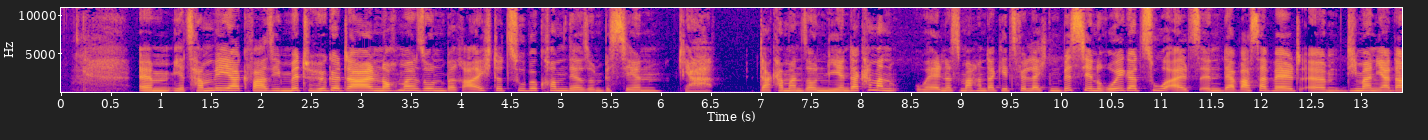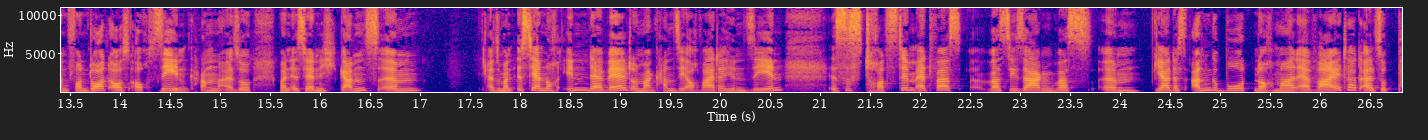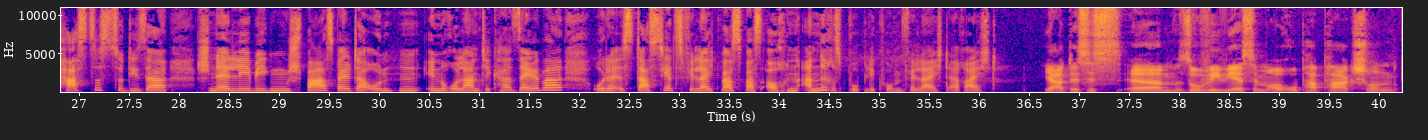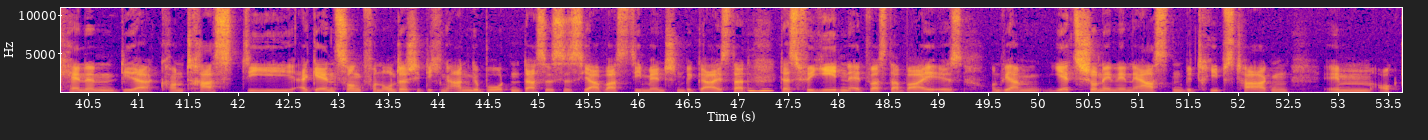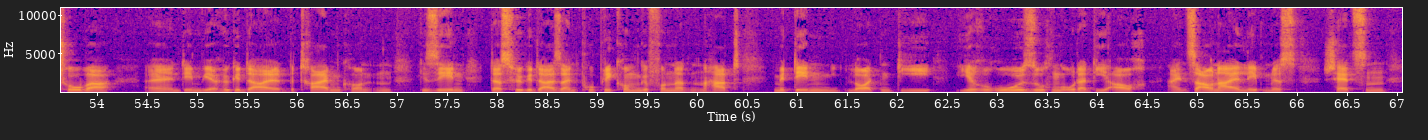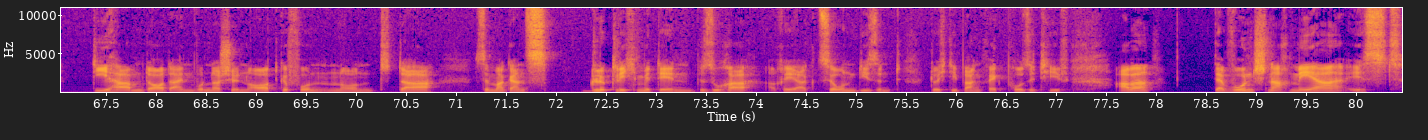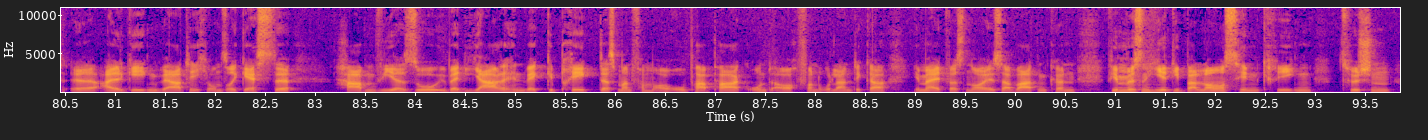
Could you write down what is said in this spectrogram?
Ähm, jetzt haben wir ja quasi mit Hüggedal nochmal so einen Bereich dazu bekommen, der so ein bisschen, ja, da kann man saunieren, da kann man Wellness machen, da geht es vielleicht ein bisschen ruhiger zu als in der Wasserwelt, ähm, die man ja dann von dort aus auch sehen kann. Also man ist ja nicht ganz ähm, also man ist ja noch in der Welt und man kann sie auch weiterhin sehen. Ist es trotzdem etwas, was Sie sagen, was ähm, ja das Angebot nochmal erweitert? Also passt es zu dieser schnelllebigen Spaßwelt da unten in Rolantica selber? Oder ist das jetzt vielleicht was, was auch ein anderes Publikum vielleicht erreicht? Ja, das ist ähm, so, wie wir es im Europapark schon kennen, der Kontrast, die Ergänzung von unterschiedlichen Angeboten, das ist es ja, was die Menschen begeistert, mhm. dass für jeden etwas dabei ist. Und wir haben jetzt schon in den ersten Betriebstagen im Oktober äh, in dem wir Hüggedal betreiben konnten, gesehen, dass Hüggedal sein Publikum gefunden hat mit den Leuten, die ihre Ruhe suchen oder die auch ein Saunaerlebnis schätzen, die haben dort einen wunderschönen Ort gefunden und da sind wir ganz glücklich mit den Besucherreaktionen, die sind durch die Bank weg positiv. Aber der Wunsch nach mehr ist äh, allgegenwärtig. Unsere Gäste haben wir so über die Jahre hinweg geprägt, dass man vom Europapark und auch von Rolantica immer etwas Neues erwarten können. Wir müssen hier die Balance hinkriegen zwischen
